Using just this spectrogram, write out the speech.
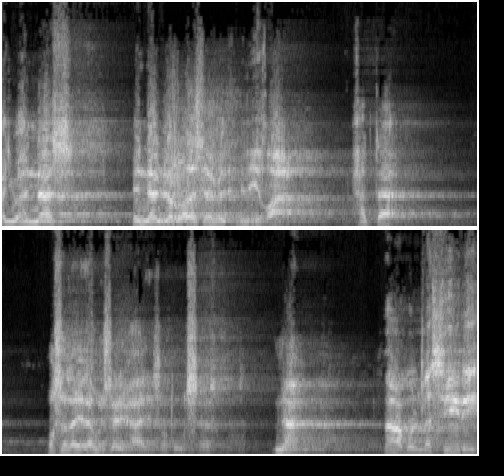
أيها الناس إن البر ليس بالإضاعة حتى وصل إلى مزدلفة عليه الصلاة والسلام. نعم. باب المسير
